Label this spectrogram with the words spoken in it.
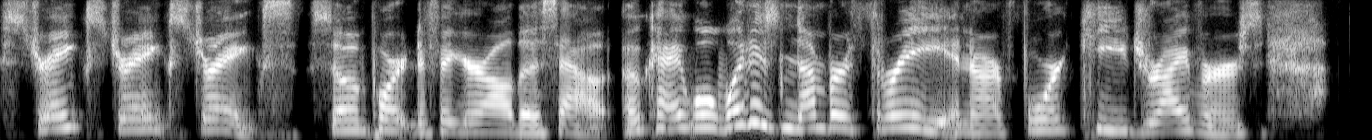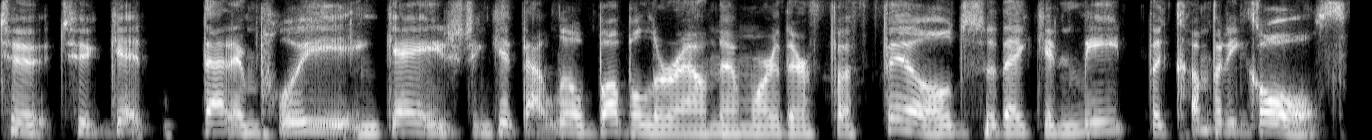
strengths, strengths, strengths. So important to figure all this out. Okay. Well, what is number three in our four key drivers to, to get that employee engaged and get that little bubble around them where they're fulfilled so they can meet the company goals?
